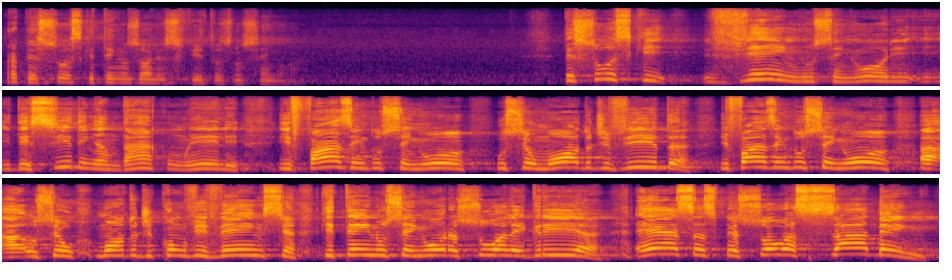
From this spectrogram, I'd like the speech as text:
para pessoas que têm os olhos fitos no Senhor. Pessoas que veem o Senhor e, e, decidem andar com Ele, e fazem do Senhor o seu modo de vida, e fazem do Senhor a, a, o seu modo de convivência, que tem no Senhor a sua alegria. Essas pessoas sabem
